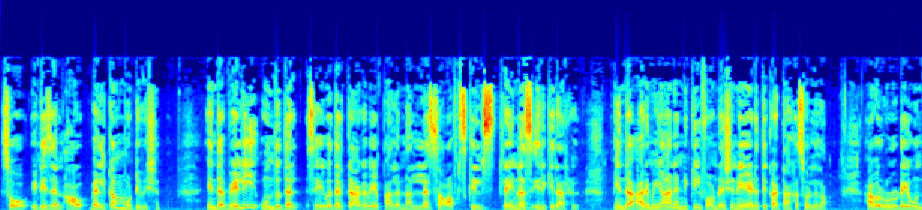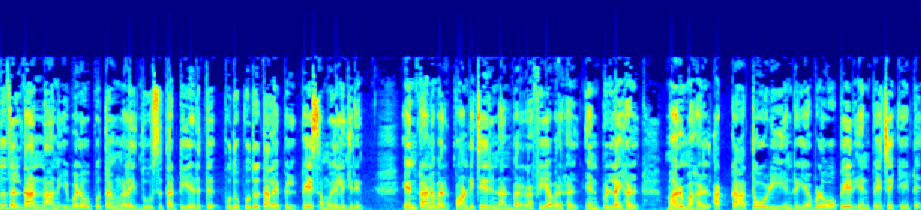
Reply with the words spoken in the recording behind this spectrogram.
So, it is an welcome motivation. இந்த வெளி உந்துதல் செய்வதற்காகவே பல நல்ல சாஃப்ட் ஸ்கில்ஸ் ட்ரெயினர்ஸ் இருக்கிறார்கள். இந்த அருமையான நிக்கில் ஃபவுண்டேஷனையே எடுத்துக்காட்டாக சொல்லலாம். அவர்களுடைய உந்துதல் தான் நான் இவ்வளவு புத்தகங்களை தூசு தட்டி எடுத்து புது புது தலைப்பில் பேச முயலுகிறேன். என் கணவர் பாண்டிச்சேரி நண்பர் ரஃபி அவர்கள் என் பிள்ளைகள் மருமகள் அக்கா தோழி என்று எவ்வளவோ பேர் என் பேச்சை கேட்டு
